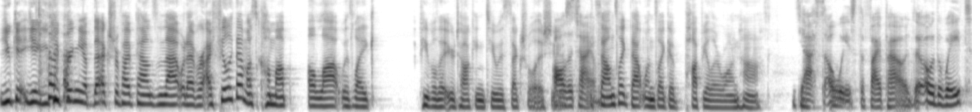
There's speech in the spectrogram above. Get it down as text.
You get you, you keep bringing up the extra five pounds and that whatever. I feel like that must come up a lot with like people that you're talking to with sexual issues All the time. It sounds like that one's like a popular one, huh? Yes, always the five pounds. Oh, the weight,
